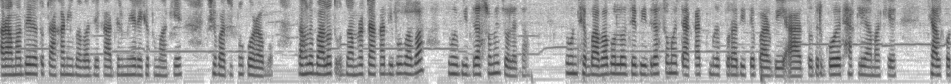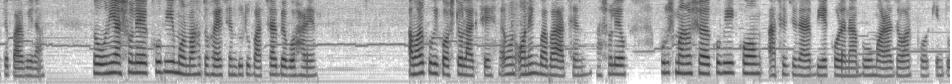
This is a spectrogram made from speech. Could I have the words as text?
আর আমাদের এত টাকা নেই বাবা, যে কাজের মেয়ে রেখে তোমাকে সেবা যত্ন করাবো। তাহলে ভালো তো আমরা টাকা দিব বাবা, তুমি বৃদ্ধাশ্রমে চলে যাও। তখন সে বাবা বলল যে বৃদ্ধাশ্রমের টাকা তোমরা, তোরা দিতে পারবি, আর তোদের গড়ে থাকলে আমাকে খেয়াল করতে পারবি না। তো উনি আসলে খুবই মর্মাহত হয়েছেন দুটো বাচ্চার ব্যবহারে। আমার খুবই কষ্ট লাগছে, এমন অনেক বাবা আছেন। আসলে পুরুষ মানুষ খুবই কম আছে যে যারা বিয়ে করে না, বউ মারা যাওয়ার পর। কিন্তু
